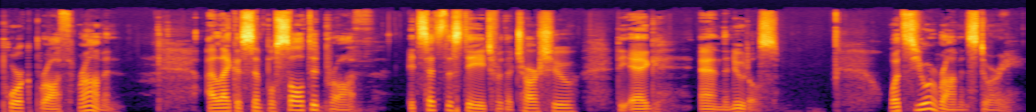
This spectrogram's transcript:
pork broth ramen. I like a simple salted broth. It sets the stage for the charshu, the egg, and the noodles. What's your ramen story?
